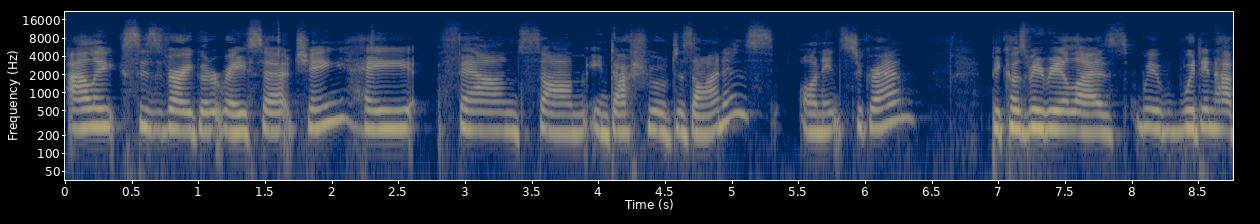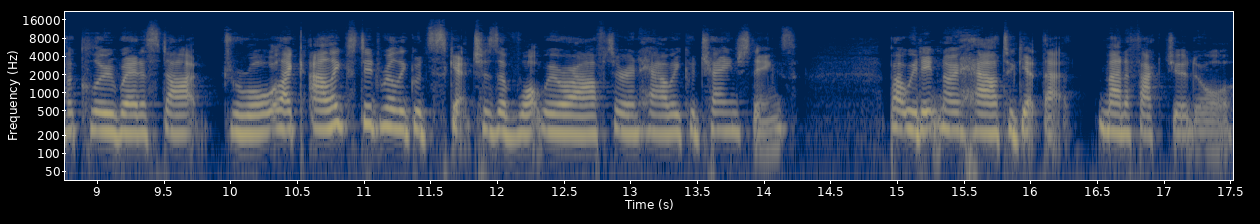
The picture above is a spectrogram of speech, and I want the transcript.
alex is very good at researching he found some industrial designers on instagram because we realized we, we didn't have a clue where to start draw like alex did really good sketches of what we were after and how we could change things but we didn't know how to get that manufactured or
